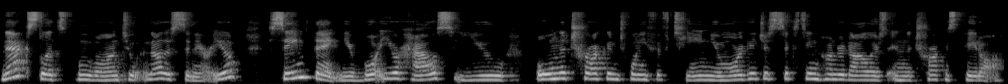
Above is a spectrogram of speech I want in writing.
Next, let's move on to another scenario. Same thing. You bought your house, you own the truck in 2015, your mortgage is $1,600 and the truck is paid off.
